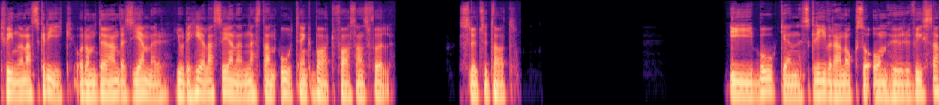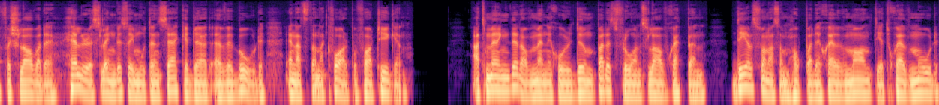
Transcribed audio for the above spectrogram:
Kvinnornas skrik och de döendes jämmer gjorde hela scenen nästan otänkbart fasansfull. Slutcitat. I boken skriver han också om hur vissa förslavade hellre slängde sig mot en säker död över bord än att stanna kvar på fartygen. Att mängder av människor dumpades från slavskeppen, dels sådana som hoppade självmant i ett självmord,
